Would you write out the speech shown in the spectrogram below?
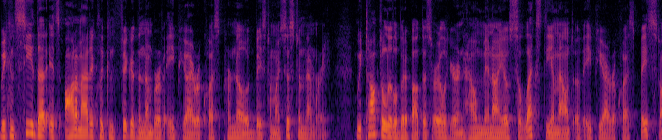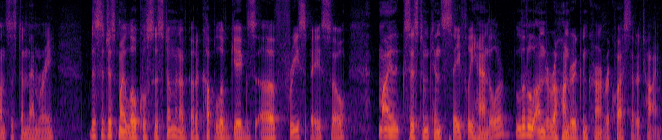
We can see that it's automatically configured the number of API requests per node based on my system memory. We talked a little bit about this earlier and how MinIO selects the amount of API requests based on system memory. This is just my local system and I've got a couple of gigs of free space, so my system can safely handle a little under 100 concurrent requests at a time.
